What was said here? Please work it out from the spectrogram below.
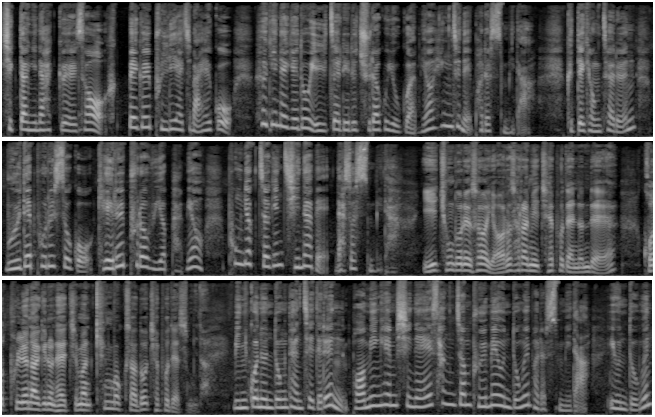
식당이나 학교에서 흑백을 분리하지 말고 흑인에게도 일자리를 주라고 요구하며 행진해 버렸습니다. 그때 경찰은 물대포를 쏘고 개를 풀어 위협하며 폭력적인 진압에 나섰습니다. 이 충돌에서 여러 사람이 체포됐는데 곧 풀려나기는 했지만 킹 목사도 체포됐습니다. 민권운동 단체들은 버밍햄 시내의 상점 불매 운동을 벌였습니다. 이 운동은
